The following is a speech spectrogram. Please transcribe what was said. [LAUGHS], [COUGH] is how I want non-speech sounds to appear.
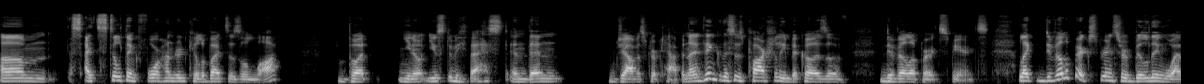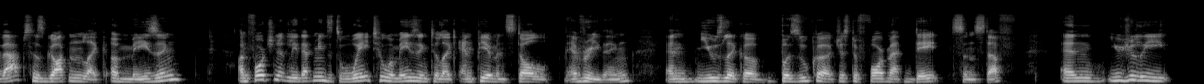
Um, I still think 400 kilobytes is a lot, but you know, it used to be [LAUGHS] fast and then JavaScript happened. I think this is partially because of developer experience. Like developer experience for building web apps has gotten like amazing. Unfortunately, that means it's way too amazing to like npm install everything and use like a bazooka just to format dates and stuff. And usually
